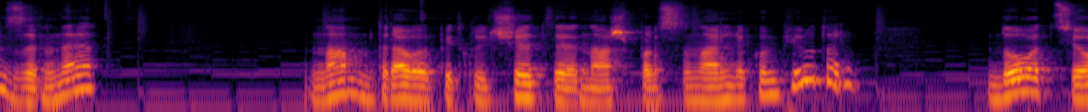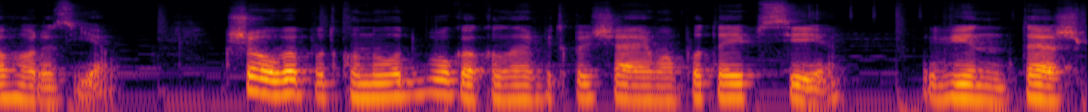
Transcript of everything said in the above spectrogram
Ethernet, нам треба підключити наш персональний комп'ютер до цього роз'єму. Якщо у випадку ноутбука, коли ми підключаємо по Type-C, він теж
